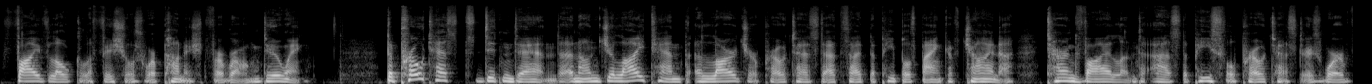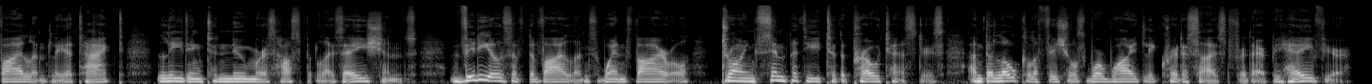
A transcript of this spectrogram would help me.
five local officials were punished for wrongdoing. The protests didn't end, and on July 10th, a larger protest outside the People's Bank of China turned violent as the peaceful protesters were violently attacked, leading to numerous hospitalizations. Videos of the violence went viral, drawing sympathy to the protesters, and the local officials were widely criticized for their behavior.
